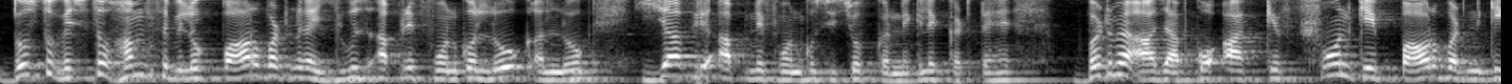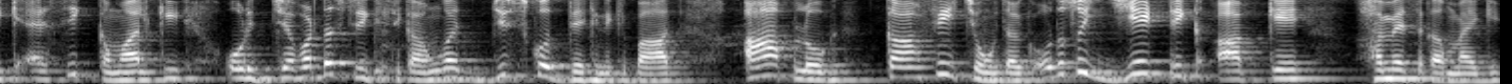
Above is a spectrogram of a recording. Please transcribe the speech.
दोस्तों, वैसे तो हम सभी लोग पावर बटन का यूज़ अपने फ़ोन को लॉक अनलॉक या फिर अपने फ़ोन को स्विच ऑफ़ करने के लिए करते हैं। बट मैं आज आपको आपके फ़ोन के पावर बटन की एक ऐसी कमाल की और ज़बरदस्त ट्रिक सिखाऊँगा, जिसको देखने के बाद आप लोग काफ़ी चौंक जाओगे। और दोस्तों, ये ट्रिक आपके हमेशा काम आएगी।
